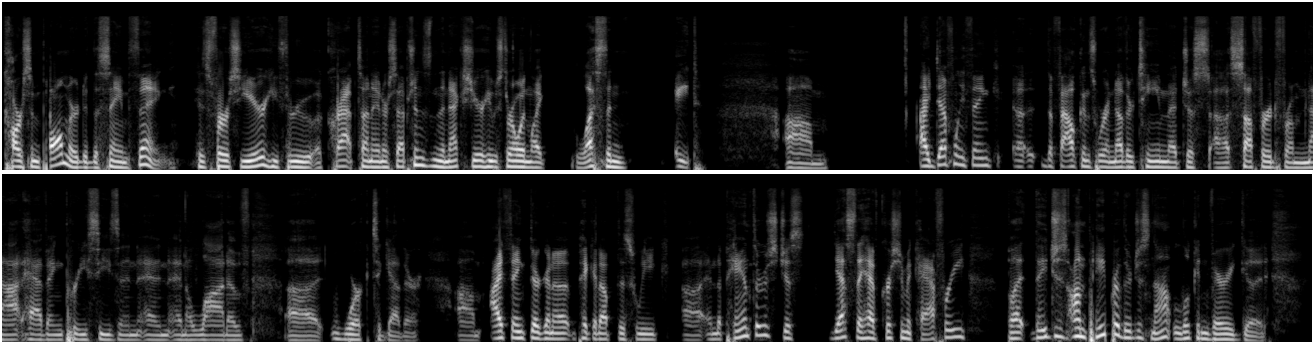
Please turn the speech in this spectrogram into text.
Carson Palmer did the same thing. His first year, he threw a crap ton of interceptions, and the next year, he was throwing like less than eight. Um, I definitely think uh, the Falcons were another team that just uh, suffered from not having preseason and and a lot of uh, work together. Um, I think they're going to pick it up this week. Uh, and the Panthers just yes, they have Christian McCaffrey, but they just on paper they're just not looking very good.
